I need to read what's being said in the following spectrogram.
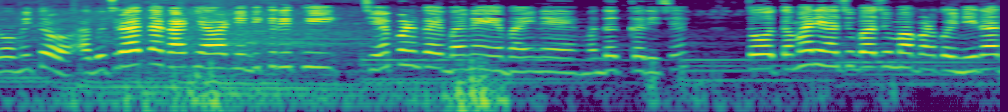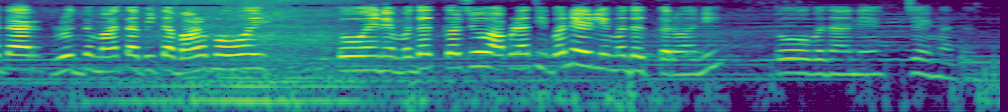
તો મિત્રો, આ ગુજરાતના કાઠિયાવાડની દીકરીથી જે પણ કંઈ બને એ ભાઈને મદદ કરી છે. તો તમારી આજુબાજુમાં પણ કોઈ નિરાધાર, વૃદ્ધ માતા પિતા બાળકો હોય તો એને મદદ કરજો. આપણાથી બને એટલી મદદ કરવાની. તો બધાને જય માતા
